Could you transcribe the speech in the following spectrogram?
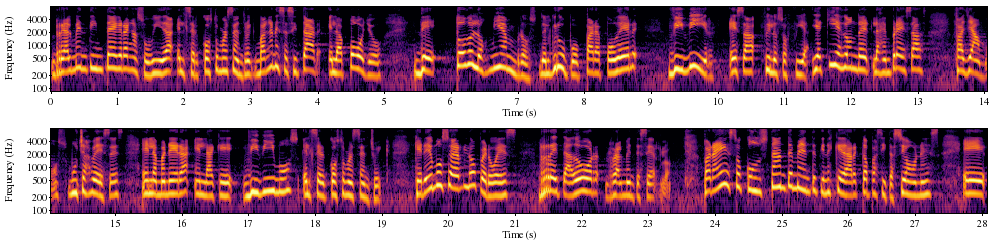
realmente integran a su vida el ser customer centric, van a necesitar el apoyo de todos los miembros del grupo para poder vivir esa filosofía. Y aquí es donde las empresas fallamos muchas veces en la manera en la que vivimos el ser customer centric. Queremos serlo, pero es retador realmente serlo. Para eso constantemente tienes que dar capacitaciones, eh,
